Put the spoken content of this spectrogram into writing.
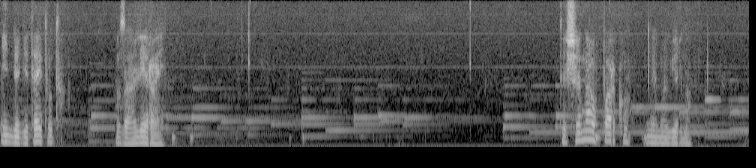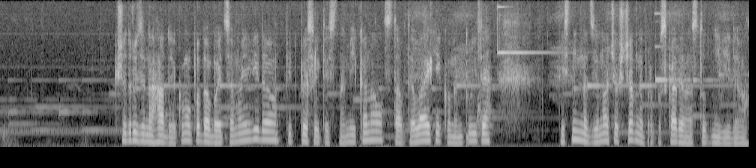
І для дітей тут взагалі рай. Тишина в парку, неймовірно. Якщо, друзі, нагадую, кому подобається моє відео, підписуйтесь на мій канал, ставте лайки, коментуйте. Тисніть на дзвіночок, щоб не пропускати наступні відео.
